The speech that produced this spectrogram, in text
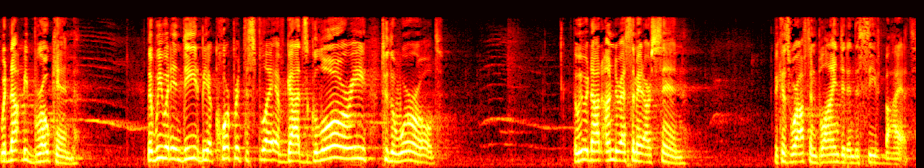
would not be broken, that we would indeed be a corporate display of God's glory to the world, that we would not underestimate our sin because we're often blinded and deceived by it.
